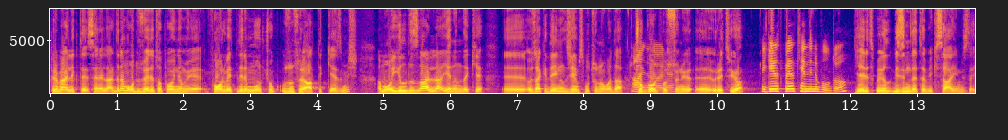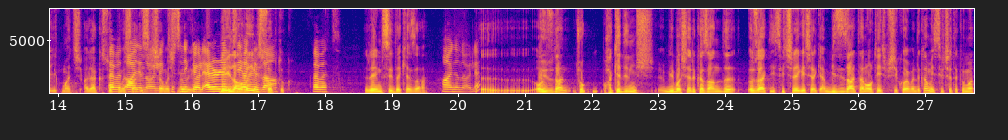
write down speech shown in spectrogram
Premier Lig'de senelerdir ama o düzeyde top oynamıyor. Forvetleri Moore çok uzun süre alt lig gezmiş. Ama o yıldızlarla yanındaki e, özellikle Daniel James bu turnuvada Aynen çok gol öyle. pozisyonu e, üretiyor. E, Gareth Bale kendini buldu. Gareth Bale bizim de tabii ki sayemizde ilk maç alakası yok Evet, mesela aynen İsviçre öyle. Kesinlikle Bale. öyle. Aaron Bale'i havaya biz hakeza. soktuk. Evet. Ramsey de keza. Aynen öyle. O yüzden çok hak edilmiş bir başarı kazandı. Özellikle İsviçre'ye geçerek. Yani bizi zaten ortaya hiçbir şey koymadık ama İsviçre takımı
